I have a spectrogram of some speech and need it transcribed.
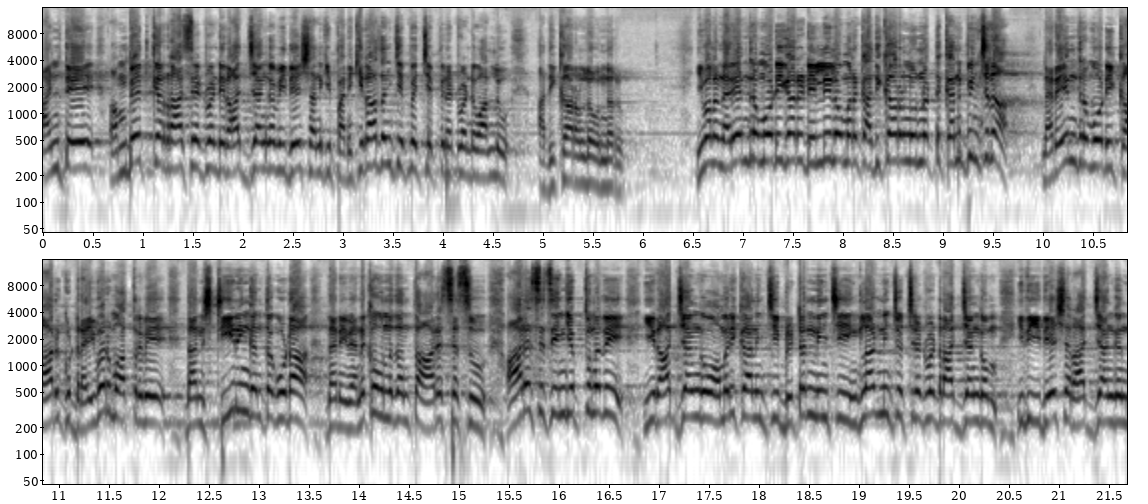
అంటే అంబేద్కర్ రాసినటువంటి రాజ్యాంగం ఈ దేశానికి పనికిరాదని చెప్పి చెప్పినటువంటి వాళ్ళు అధికారంలో ఉన్నారు. ఇవాళ నరేంద్ర మోడీ గారు ఢిల్లీలో మనకు అధికారంలో ఉన్నట్టు కనిపించిన నరేంద్ర మోడీ కారుకు డ్రైవర్ మాత్రమే దాని స్టీరింగ్ అంతా కూడా దాని వెనక ఉన్నదంతా ఆర్ఎస్ఎస్. ఆర్ఎస్ఎస్ ఏం చెప్తున్నది? ఈ రాజ్యాంగం అమెరికా నుంచి బ్రిటన్ నుంచి ఇంగ్లాండ్ నుంచి వచ్చినటువంటి రాజ్యాంగం ఇది ఈ దేశ రాజ్యాంగం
